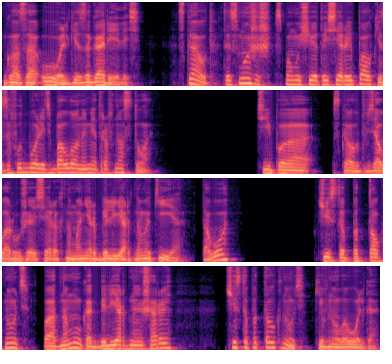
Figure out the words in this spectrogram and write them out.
Глаза у Ольги загорелись. «Скаут, ты сможешь с помощью этой серой палки зафутболить баллоны метров на сто?» «Типа...» Скаут взял оружие серых на манер бильярдного кия. «Того?» «Чисто подтолкнуть? По одному, как бильярдные шары?» «Чисто подтолкнуть», – кивнула Ольга.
